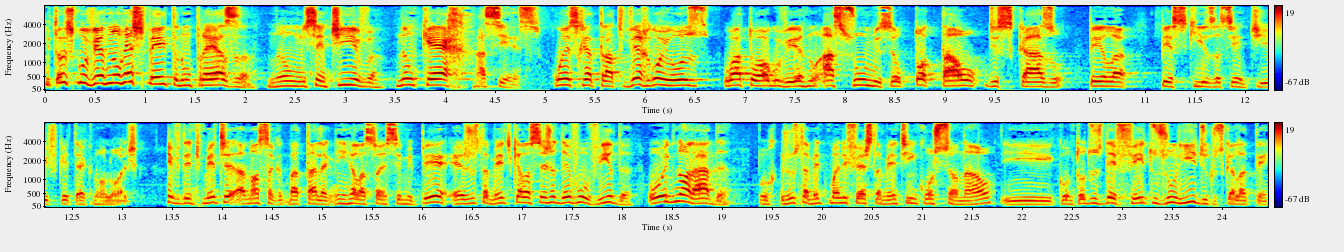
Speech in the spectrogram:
Então esse governo não respeita, não preza, não incentiva, não quer a ciência. Com esse retrato vergonhoso, o atual governo assume seu total descaso pela pesquisa científica e tecnológica. Evidentemente, a nossa batalha em relação à SMP é justamente que ela seja devolvida ou ignorada, por justamente manifestamente inconstitucional e com todos os defeitos jurídicos que ela tem.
